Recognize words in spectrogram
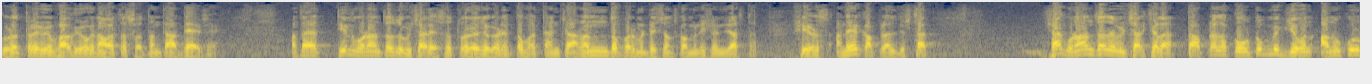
गुणोत्तर विभाग योग नावाचा स्वतंत्र अध्यायच आहे. आता या तीन गुणांचा जो विचार आहे सत्व रजगण आणि तम त्यांच्या अनंत परमिटेशन्स कॉम्बिनेशन जे असतात शेड्स अनेक आपल्याला दिसतात. ह्या गुणांचा जर विचार केला तर आपल्याला कौटुंबिक जीवन अनुकूल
